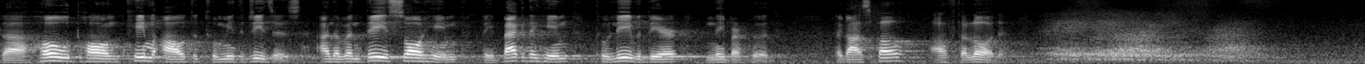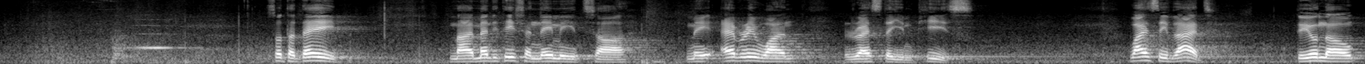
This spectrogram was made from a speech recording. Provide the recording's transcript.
the whole town came out to meet Jesus, and when they saw him, they begged him to leave their neighborhood. The Gospel of the Lord. So today, my meditation name is uh, May Everyone Rest in Peace. Why I say that? Do you know,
